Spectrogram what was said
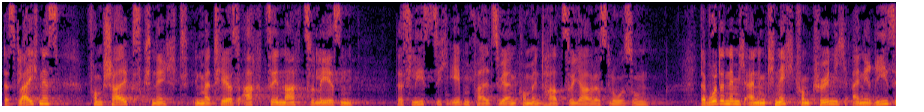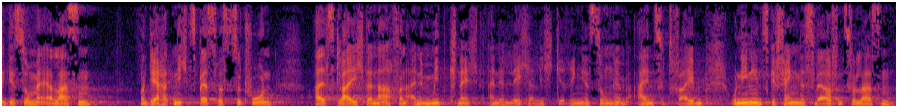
Das Gleichnis vom Schalksknecht in Matthäus 18 nachzulesen, das liest sich ebenfalls wie ein Kommentar zur Jahreslosung. Da wurde nämlich einem Knecht vom König eine riesige Summe erlassen und der hat nichts Besseres zu tun, als gleich danach von einem Mitknecht eine lächerlich geringe Summe einzutreiben und ihn ins Gefängnis werfen zu lassen.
